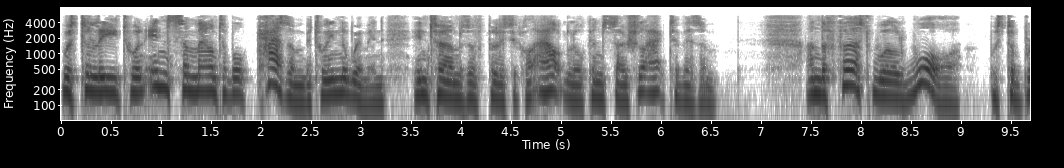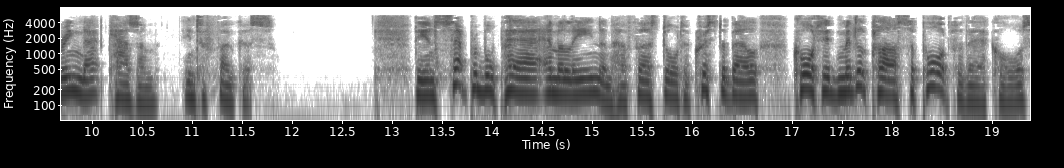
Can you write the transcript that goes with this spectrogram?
was to lead to an insurmountable chasm between the women in terms of political outlook and social activism and the First World War was to bring that chasm into focus. The inseparable pair Emmeline and her first daughter Christabel courted middle-class support for their cause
